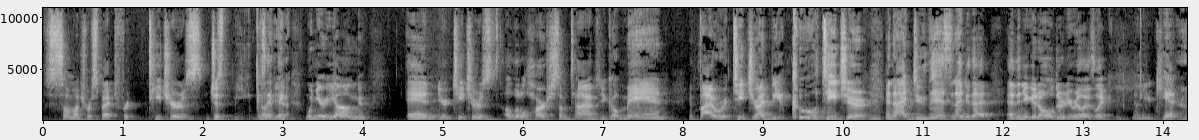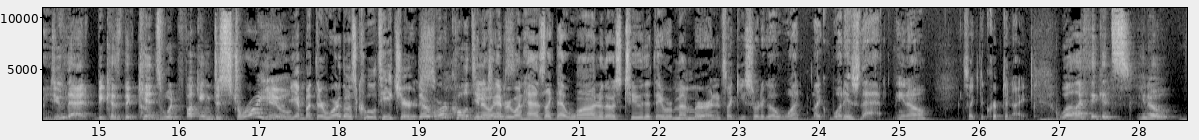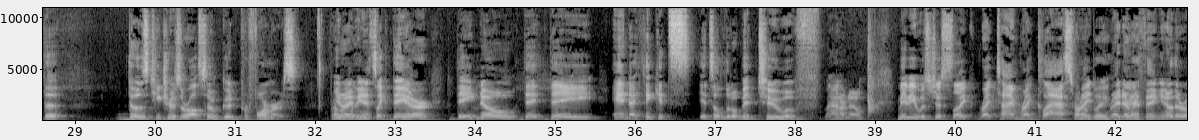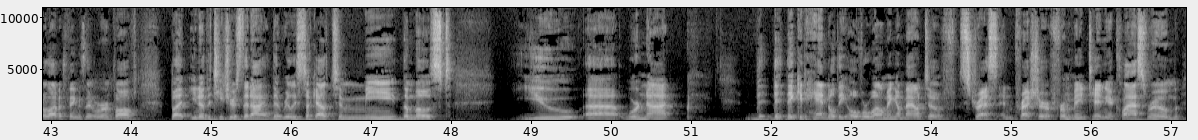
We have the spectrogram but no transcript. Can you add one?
so much respect for teachers just because Oh, i think yeah. when you're young and your teacher's a little harsh sometimes you go man if i were a teacher i'd be a cool teacher Mm-hmm. and i'd do this and i'd do that and then you get older and you realize like no you can't do that because the kids would fucking destroy you Yeah, but there were those cool teachers. There were cool teachers. You know, everyone has like that one or those two that they remember, and it's like you sort of go, "What? Like, what is that?" You know, it's like the kryptonite. Well, I think it's you know the those teachers are also good performers. You know what I mean? It's like they Yeah. are they know they they and I think it's it's a little bit too of I don't know. Maybe it was just like right time, right class, Probably, right right yeah. everything. You know, there were a lot of things that were involved. But you know, the teachers that I that really stuck out to me the most, you uh, were not they, they could handle the overwhelming amount of stress and pressure Mm-hmm. from maintaining a classroom.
